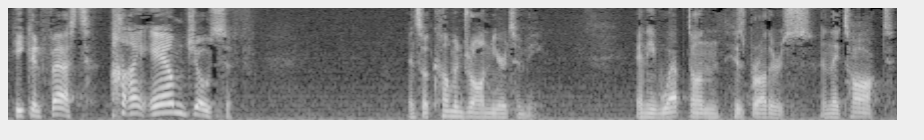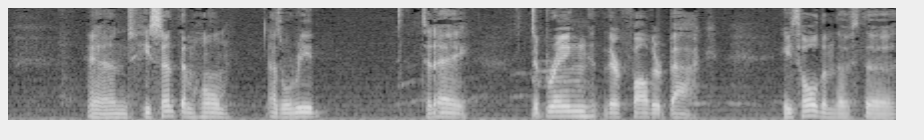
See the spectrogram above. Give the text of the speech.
he confessed, I am Joseph and so come and draw near to me. And he wept on his brothers, and they talked. And he sent them home, as we'll read today, to bring their father back. He told them the, the,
